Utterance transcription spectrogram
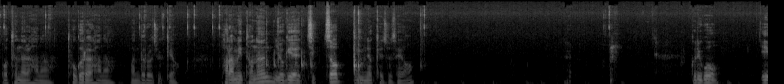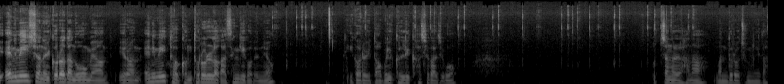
버튼을 하나, 토글을 하나 만들어 줄게요. 파라미터는 여기에 직접 입력해 주세요. 그리고 이 애니메이션을 끌어다 놓으면 이런 애니메이터 컨트롤러가 생기거든요. 이거를 더블 클릭하셔가지고 옷장을 하나 만들어 줍니다.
